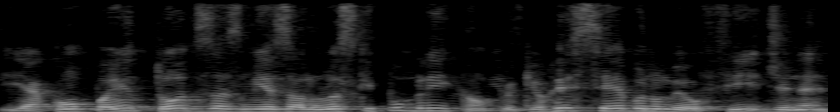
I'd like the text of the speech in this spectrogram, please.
e acompanho todas as minhas alunas que publicam, porque eu recebo no meu feed, né?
